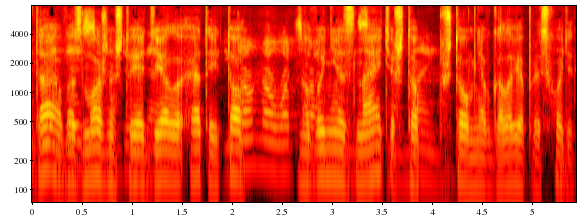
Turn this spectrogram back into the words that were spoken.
да, возможно, что я делаю это и то, но вы не знаете, что, что у меня в голове происходит.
